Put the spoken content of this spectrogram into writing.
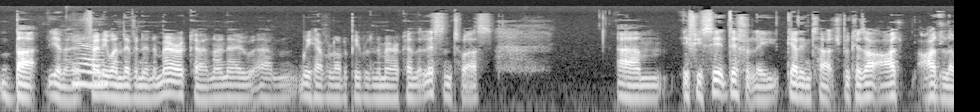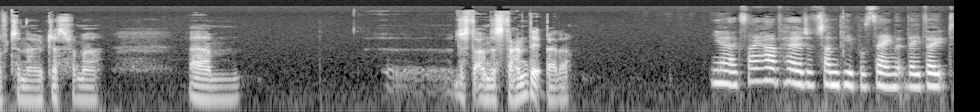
But you know, yeah. for anyone living in America, and I know um, we have a lot of people in America that listen to us, um, if you see it differently, get in touch because I, I'd I'd love to know just from a um, just to understand it better. Yeah, because I have heard of some people saying that they vote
